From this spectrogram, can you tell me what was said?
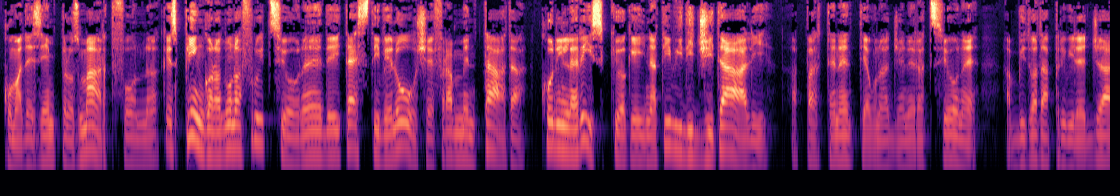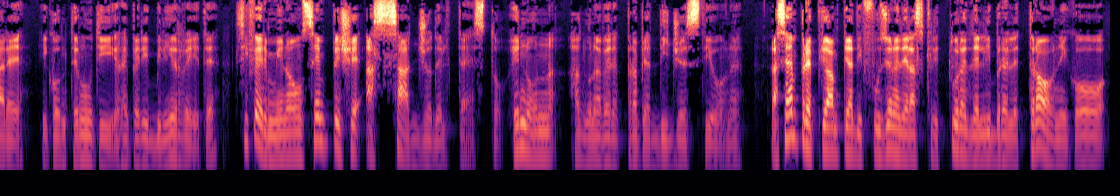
come ad esempio lo smartphone, che spingono ad una fruizione dei testi veloce, frammentata, con il rischio che i nativi digitali, appartenenti a una generazione abituata a privilegiare i contenuti reperibili in rete, si fermino a un semplice assaggio del testo e non ad una vera e propria digestione. La sempre più ampia diffusione della scrittura e del libro elettronico,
